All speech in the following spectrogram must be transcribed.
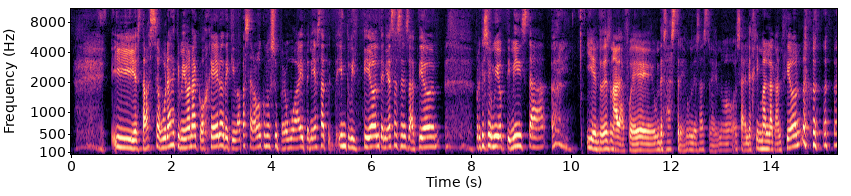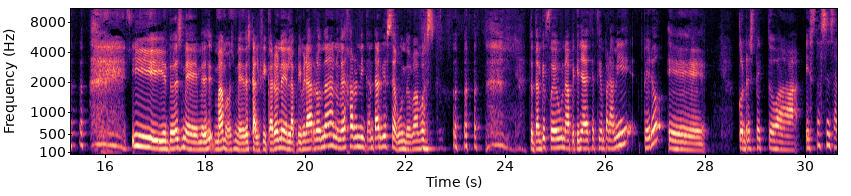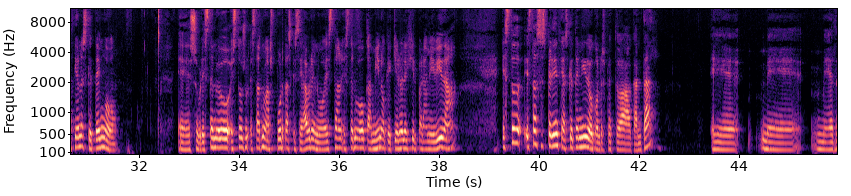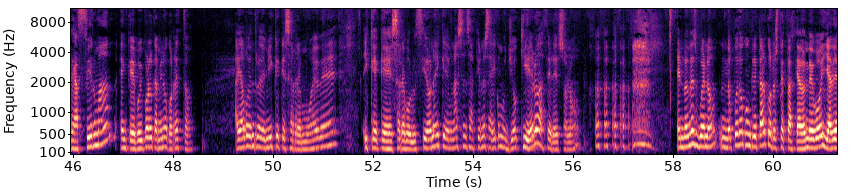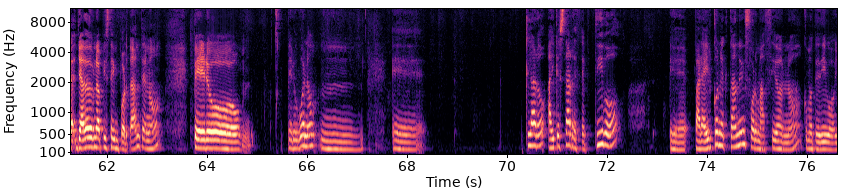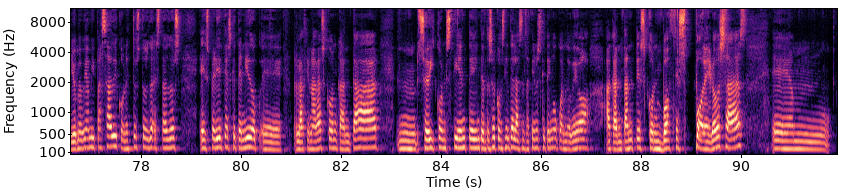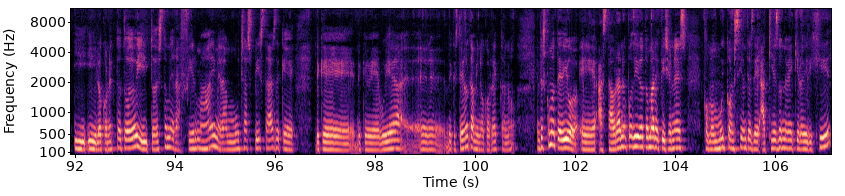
y estaba segura de que me iban a coger o de que iba a pasar algo como súper guay. Tenía esa intuición, tenía esa sensación, porque soy muy optimista. Y entonces nada, fue un desastre, un desastre. ¿no? O sea, elegí mal la canción y entonces me, vamos, me descalificaron en la primera ronda, no me dejaron ni cantar 10 segundos, vamos. Total que fue una pequeña decepción para mí, pero eh, con respecto a estas sensaciones que tengo eh, sobre este nuevo, estos, estas nuevas puertas que se abren o este nuevo camino que quiero elegir para mi vida, estas experiencias que he tenido con respecto a cantar eh, me, me, reafirman en que voy por el camino correcto. Hay algo dentro de mí que, que se remueve y que, que, se revoluciona y que unas sensaciones ahí como yo quiero hacer eso, ¿no? Entonces, bueno, no puedo concretar con respecto hacia dónde voy, ya, ya he dado una pista importante, ¿no? Pero, pero bueno, mm, eh, claro, hay que estar receptivo eh, para ir conectando información, ¿no? Como te digo, yo me voy a mi pasado y conecto estos, estas dos experiencias que he tenido eh, relacionadas con cantar, mm, soy consciente, intento ser consciente de las sensaciones que tengo cuando veo a, cantantes con voces poderosas. Em, y, lo conecto todo y todo esto me reafirma y me da muchas pistas de que, de que, de que, voy eh, de que estoy en el camino correcto, ¿no? Entonces, como te digo, eh, hasta ahora no he podido tomar decisiones como muy conscientes de aquí es donde me quiero dirigir,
